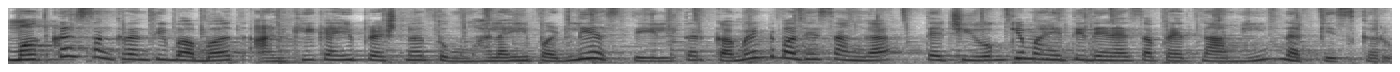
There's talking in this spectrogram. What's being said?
मकर संक्रांतीबाबत आणखी काही प्रश्न तुम्हालाही पडली असतील तर कमेंटमध्ये सांगा. त्याची योग्य माहिती देण्याचा प्रयत्न आम्ही नक्कीच करू.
